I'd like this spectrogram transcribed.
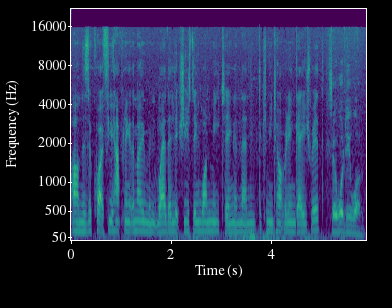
Um, there's a, quite a few happening at the moment where they're literally just doing one meeting and then the community aren't really engaged with. So, what do you want?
